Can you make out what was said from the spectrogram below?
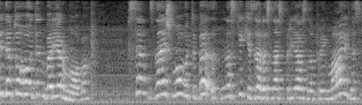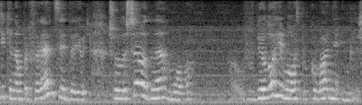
і для того один бар'єр мова. Все, знаєш мову, тебе наскільки зараз нас приязно приймають, наскільки нам преференції дають, що лише одне мова. В біології мова спілкування інгліш.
